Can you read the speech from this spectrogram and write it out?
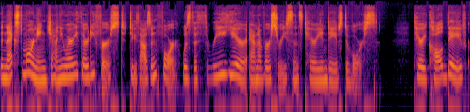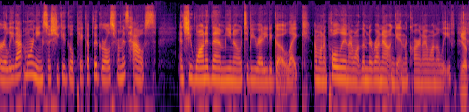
The next morning, January 31st, 2004, was the three year anniversary since Terry and Dave's divorce. Terry called Dave early that morning so she could go pick up the girls from his house. And she wanted them, you know, to be ready to go. Like, I want to pull in, I want them to run out and get in the car, and I want to leave. Yep.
